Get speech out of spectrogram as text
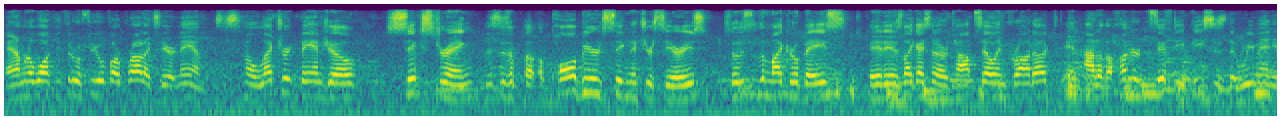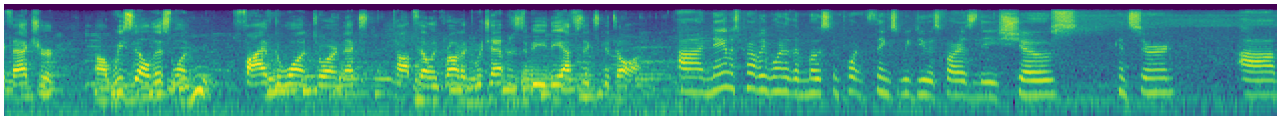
and I'm going to walk you through a few of our products here at NAMM. This is an electric banjo, six string. This is a, a Paul Beard signature series. So this is the micro bass. It is, like I said, our top selling product. And out of the 150 pieces that we manufacture, uh, we sell this one five to one to our next top selling product, which happens to be the F6 guitar. Uh, NAMM is probably one of the most important things we do as far as the shows concern. Um,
